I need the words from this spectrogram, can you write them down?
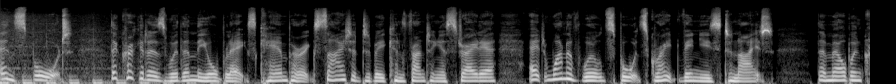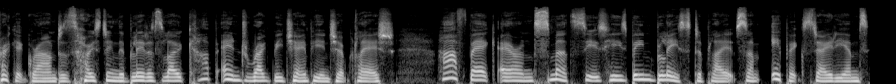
In sport, the cricketers within the All Blacks camp are excited to be confronting Australia at one of world sport's great venues tonight. The Melbourne Cricket Ground is hosting the Bledisloe Cup and Rugby Championship clash. Halfback Aaron Smith says he's been blessed to play at some epic stadiums,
